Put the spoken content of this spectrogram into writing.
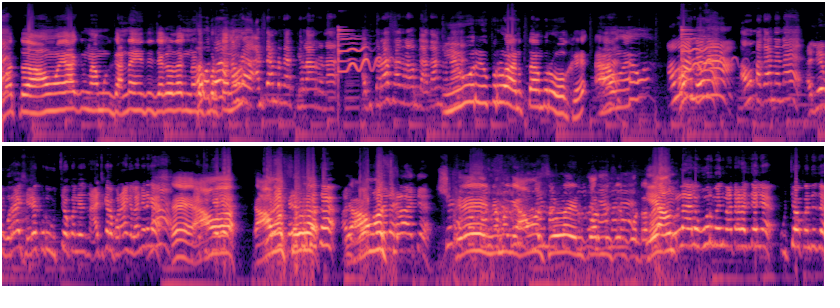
ಮತ್ತ ಅವ ಯಾಕೆ ನಮ್ ಗಂಡ ಹೆಂಡತಿ ಜಗಳದಾಗ ನಡಕ್ ಬರ್ತಾನ ಇವ್ರಿಬ್ರು ಅಣ್ತಾಂಬ್ರು ಓಕೆ ಅವ ಅಲ್ಲಿ ಊರಾಗ ಸೀರೆ ಕೊಡು ಹುಚ್ಚಿ ಹೋಗ್ಕೊಂಡ್ ನಾಚಿಕಾರ ಬರಂಗಿಲ್ಲ ನಿನಗ ಏ ಅವ ಯಾವ ಸುಳ್ಳ ಯಾವ ಏ ನಿಮಗೆ ಯಾವ ಸುಳ್ಳ ಇನ್ಫಾರ್ಮೇಶನ್ ಕೊಟ್ಟ ಊರ್ ಮಂದಿ ಮಾತಾಡೋದಿಲ್ಲ ಅಲ್ಲಿ ಹುಚ್ಚಿ ಹೋಗ್ಕೊಂಡಿದ್ದ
